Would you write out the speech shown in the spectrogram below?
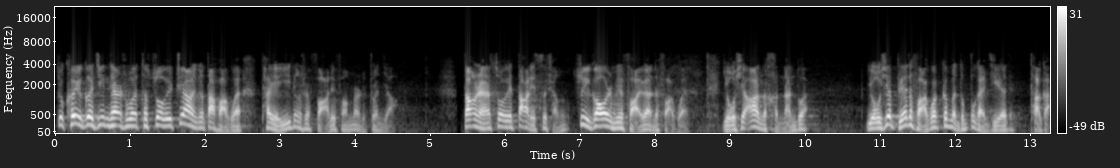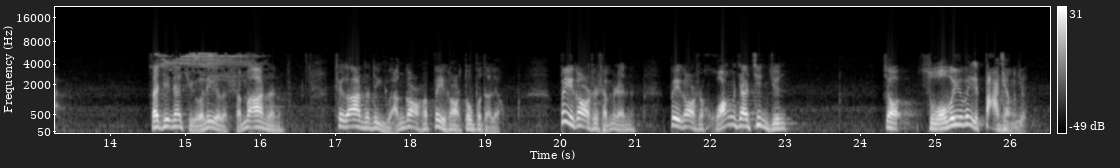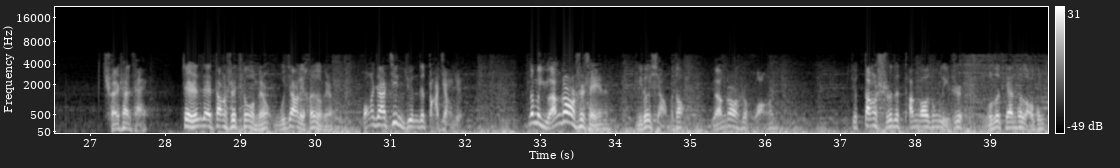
就可以搁今天说，他作为这样一个大法官，他也一定是法律方面的专家。当然，作为大理寺丞、最高人民法院的法官，有些案子很难断，有些别的法官根本都不敢接的，他敢。咱今天举个例子，什么案子呢？这个案子的原告和被告都不得了。被告是什么人呢？被告是皇家禁军，叫左威卫大将军全善才。这人在当时挺有名，武将里很有名，皇家禁军的大将军。那么原告是谁呢？你都想不到，原告是皇上，就当时的唐高宗李治、武则天她老公。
